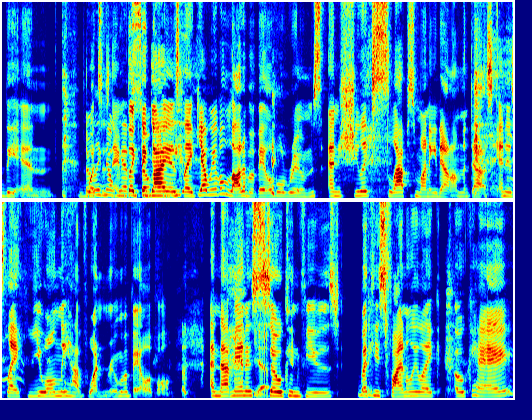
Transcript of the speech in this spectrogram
the inn what's like, his "No, name? Like so the guy many." is like, yeah, we have a lot of available rooms, and she like slaps money down on the desk and is like, you only have one room available, and that man is Yeah. so confused, but he's finally like, okay,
